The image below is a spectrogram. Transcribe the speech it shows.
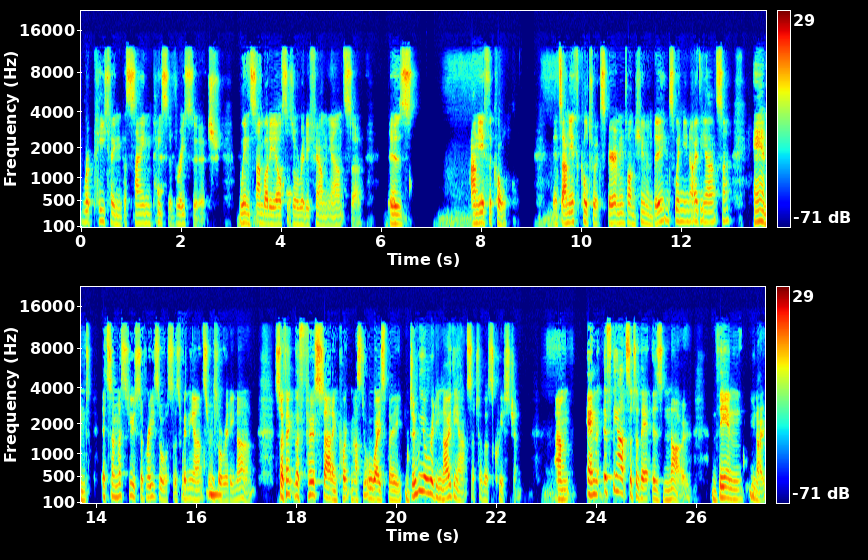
repeating the same piece of research when somebody else has already found the answer is unethical it's unethical to experiment on human beings when you know the answer, and it's a misuse of resources when the answer is mm. already known. So I think the first starting point must always be do we already know the answer to this question? Um, and if the answer to that is no, then you know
